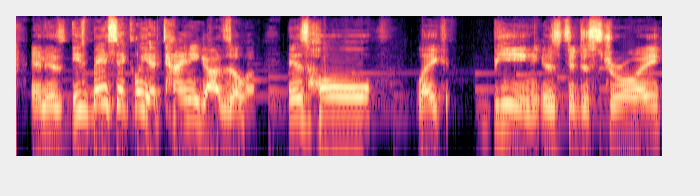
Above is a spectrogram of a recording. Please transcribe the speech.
and his he's basically a tiny Godzilla. His whole like being is to destroy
